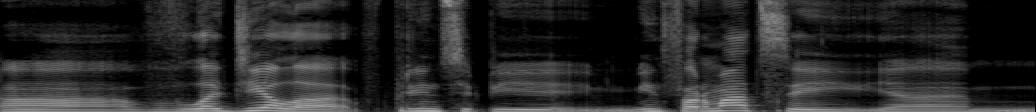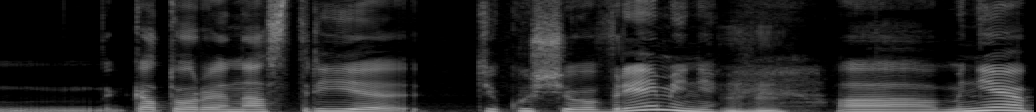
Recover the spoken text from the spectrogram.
а, владела, в принципе, информацией, м, которая на острие текущего времени, а, мне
